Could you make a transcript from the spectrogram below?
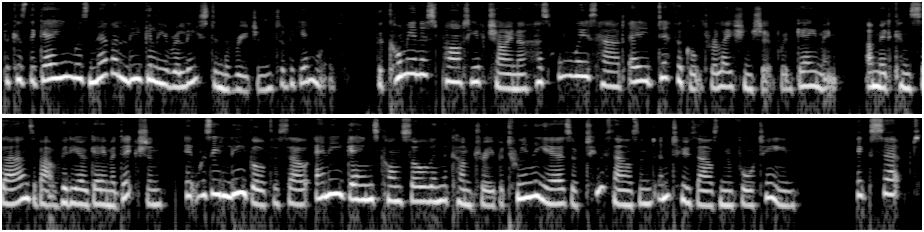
because the game was never legally released in the region to begin with. The Communist Party of China has always had a difficult relationship with gaming. Amid concerns about video game addiction, it was illegal to sell any games console in the country between the years of 2000 and 2014. Except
